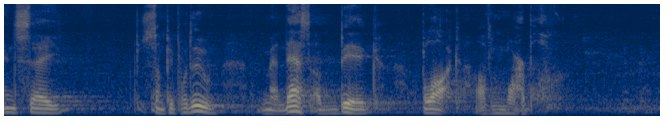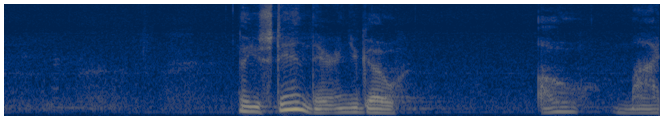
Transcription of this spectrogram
and say, some people do, man, that's a big block of marble. No, you stand there and you go, oh my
